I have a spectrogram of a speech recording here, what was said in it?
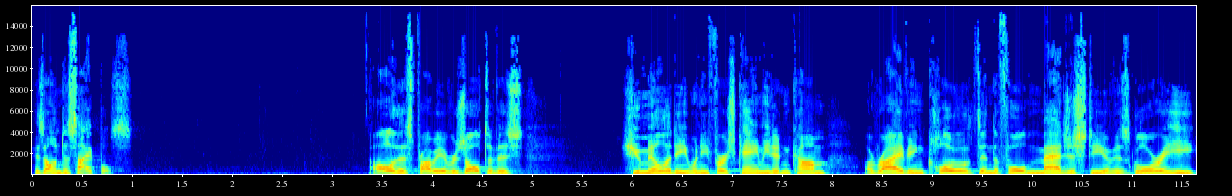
his own disciples. All of this probably a result of his humility when he first came. He didn't come arriving clothed in the full majesty of his glory. He,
